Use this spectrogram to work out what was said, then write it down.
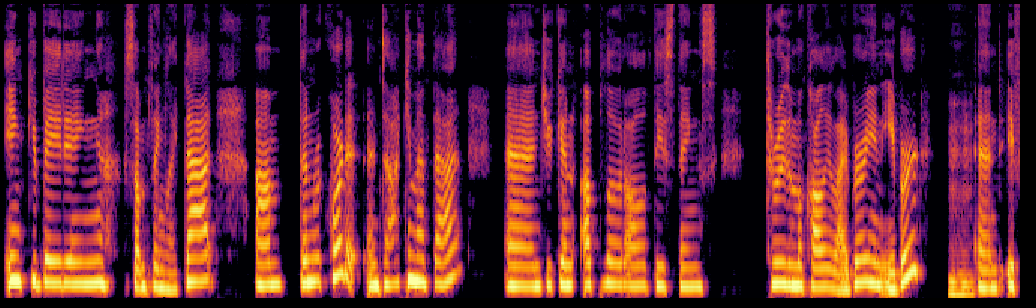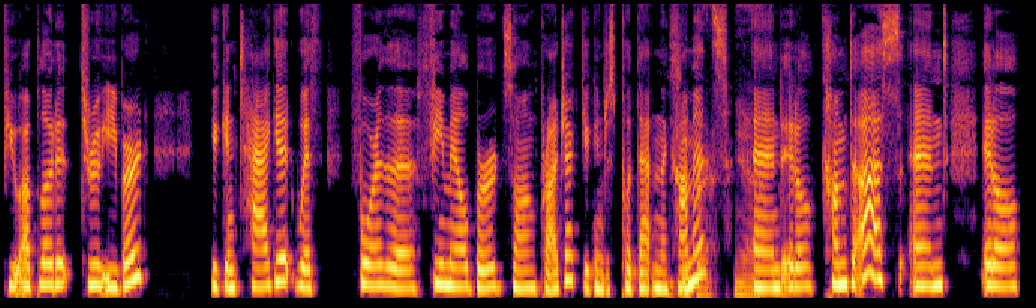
incubating, something like that, um, then record it and document that. And you can upload all of these things through the Macaulay Library in eBird. Mm-hmm. And if you upload it through eBird, you can tag it with for the female bird song project. You can just put that in the Super. comments yeah. and it'll come to us and it'll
